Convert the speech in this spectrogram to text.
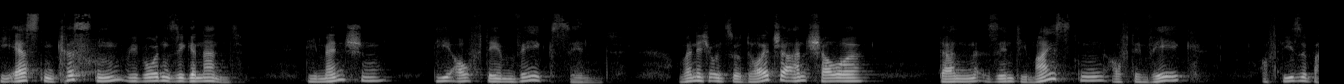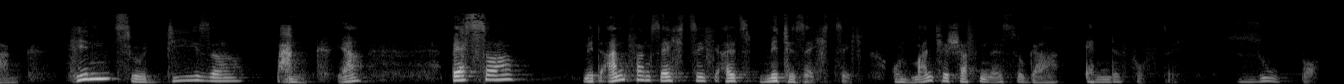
Die ersten Christen, wie wurden sie genannt? Die Menschen, die auf dem Weg sind. Und wenn ich uns so Deutsche anschaue, dann sind die meisten auf dem Weg auf diese Bank, hin zu dieser Bank. Ja? Besser mit Anfang 60 als Mitte 60. Und manche schaffen es sogar Ende 50. Super.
